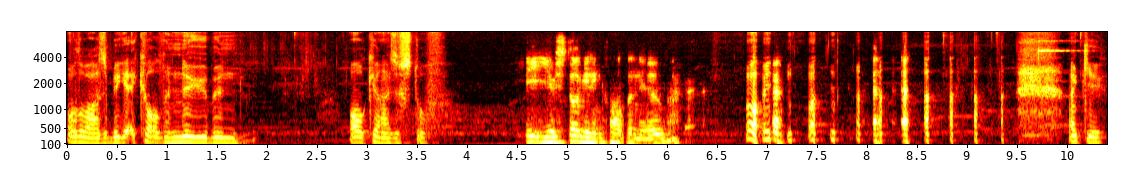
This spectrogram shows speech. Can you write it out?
Otherwise, I'd be getting called a noob and all kinds of stuff. You're still getting called a noob. Oh, Thank you.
